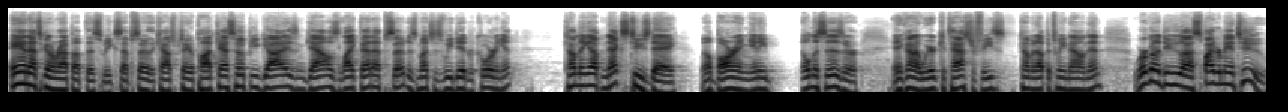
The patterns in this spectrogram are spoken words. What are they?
And that's going to wrap up this week's episode of the Couch Brotato Podcast. Hope you guys and gals liked that episode as much as we did recording it. Coming up next Tuesday, well, barring any illnesses or any kind of weird catastrophes coming up between now and then, we're going to do uh, Spider Man 2,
